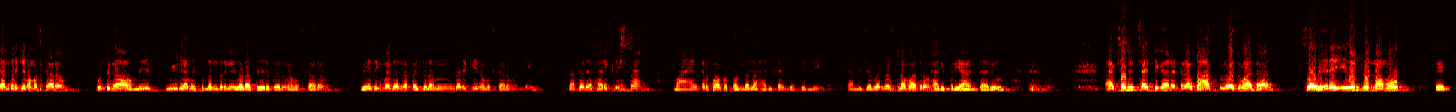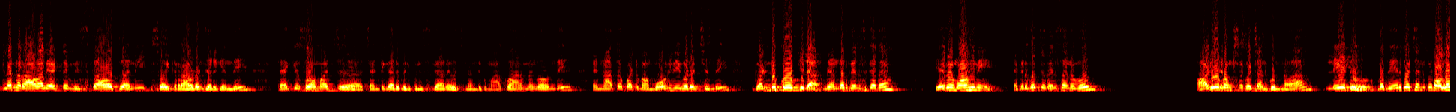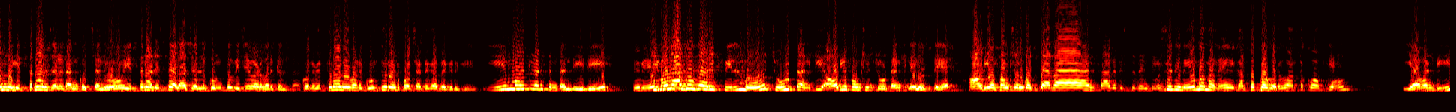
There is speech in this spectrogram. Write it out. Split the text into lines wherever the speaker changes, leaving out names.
అందరికీ నమస్కారం. ముందుగా మీ మీడియా మిత్రులందరికీ కూడా పేరు పేరు నమస్కారం. వేదిక మీద ఉన్న పెద్దలందరికీ నమస్కారం అండి. నా పేరు హరికృష్ణ. మా యాంకర్ పాప తొందరలో హరిత అని చెప్పింది. దాన్ని జబర్దస్త్లో మాత్రం హరిప్రియ అంటారు. యాక్చువల్లీ చంటి గారు అంటే నాకు బాగా క్లోజ్ మాట. సో వేరే ఈవెంట్లు ఉన్నాము. ఎట్లన్నా రావాలి అంటే మిస్ కావద్దు అని సో ఇక్కడ రావడం జరిగింది. Thank you so much Chanti garu మీరు పిలుసుగానే వచ్చినందుకు మాకు ఆనందంగా ఉంది. అండ్ నాతో పాటు మా మోహిని కూడా వచ్చింది. గండు కోకిల మీ అందరు తెలుసు కదా? ఏమే మోహిని ఎక్కడికి వచ్చావు తెలుసా నువ్వు? ఆడియో ఫంక్షన్కి వచ్చా అనుకుంటున్నావా?
లేదు.
మరి దేనికి వచ్చా
పొలంలో ఇత్తనాలు చల్లడానికి వచ్చాను. ఇత్తనాలు ఇస్తే అలా జల్లుకుంటూ విజయవాడ వరకు వెళ్తా
కొన్ని విత్తనాలు ఇవ్వండి. గుంటూరు వెళ్ళిపో చంటి గారి దగ్గరికి.
ఏం మాట్లాడుతుందండి ఇది?
నేను ఏం
శివనాగు గారి ఫిల్మ్ చూడడానికి ఆడియో ఫంక్షన్ చూడడానికి నేను వస్తే ఆడియో ఫంక్షన్కి వచ్చావా అని సాగదిస్తుందండి
వస్తే నేను ఏమన్నానే నీకు అంత పొగరు అంత కోపము?
ఏవండి?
